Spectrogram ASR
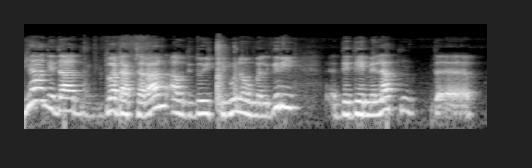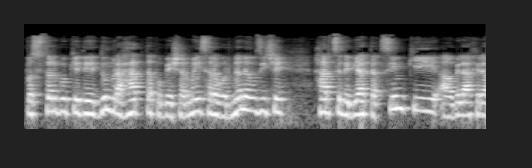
بیا د دا دوه ډاکټران او د دوی ټیمونه او ملګري د دې ملت د په سترګو کې دې دومره حد ته په بې شرمۍ سره ورننوځي چې هر څه دې بیا تقسیم کړي او بالاخره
